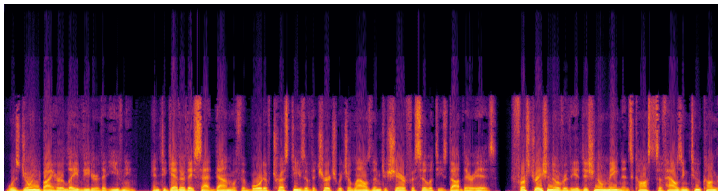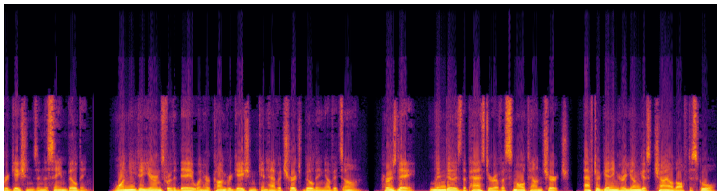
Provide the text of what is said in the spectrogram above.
was joined by her lay leader that evening, and together they sat down with the board of trustees of the church which allows them to share facilities. There is frustration over the additional maintenance costs of housing two congregations in the same building. Juanita yearns for the day when her congregation can have a church building of its own. Thursday, Linda is the pastor of a small-town church. After getting her youngest child off to school,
